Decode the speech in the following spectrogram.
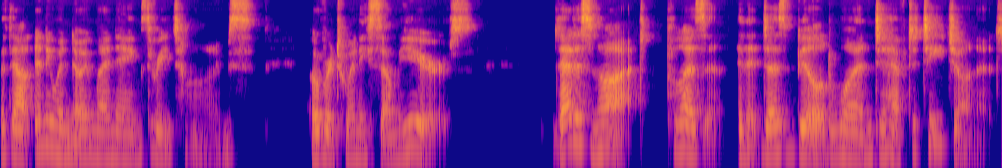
without anyone knowing my name three times over 20 some years that is not pleasant and it does build one to have to teach on it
